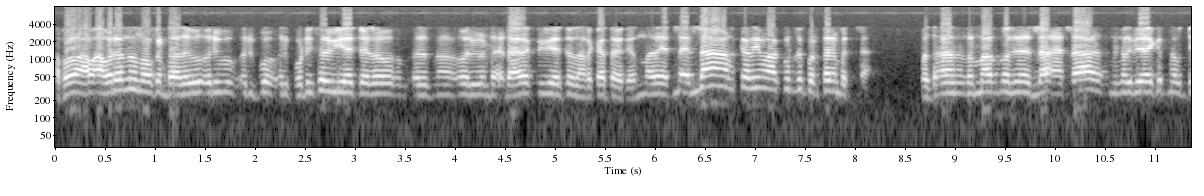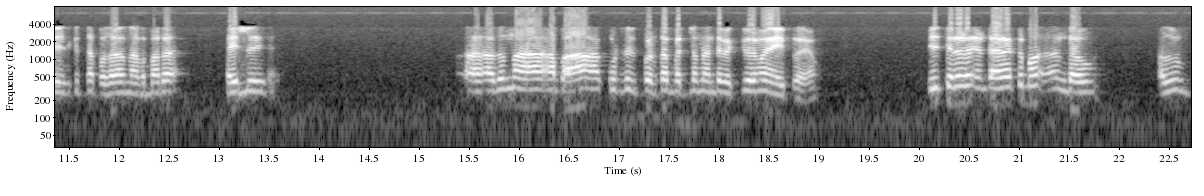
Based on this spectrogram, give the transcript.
അപ്പൊ അവ- അവരൊന്നും നോക്കണ്ട. അത് ഒരു ഒരു പ്രൊഡ്യൂസർ വിചാരിച്ചാലോ ഒരു ഡയറക്ടർ വിചാരിച്ചാലോ നടക്കാത്ത കാര്യം. എല്ലാ എല്ലാ ആൾക്കാരെയും ആ കൂട്ടത്തിൽ പെടുത്താനും പറ്റില്ല. പ്രധാന നടന്മാർ എന്ന് പറഞ്ഞാൽ എല്ലാ എല്ലാ നിങ്ങൾ വിചാരിക്കുന്ന ഉദ്ദേശിക്കുന്ന പ്രധാന നടന്മാരെ അതിൽ അതൊന്നും ആ- കൂട്ടത്തിൽ പെടുത്താൻ പറ്റില്ലെന്ന് എന്റെ വ്യക്തിപരമായ അഭിപ്രായം. ഈ ചില ഡയറക്ടർമാർ ഉണ്ടാവും. അതും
